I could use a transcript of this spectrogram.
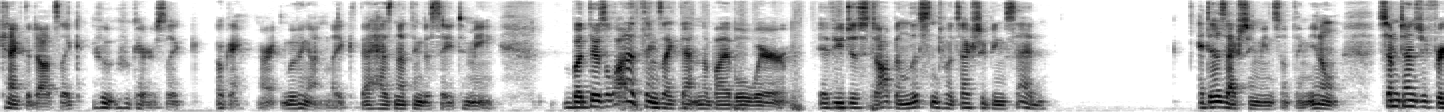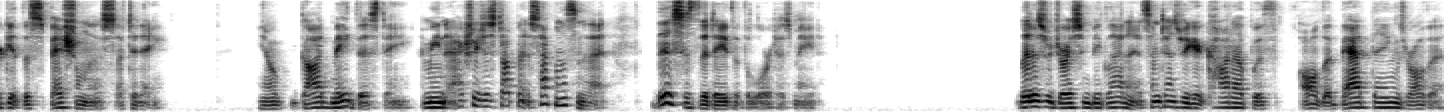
connect the dots. Like, who who cares? Like, Okay, all right, moving on. Like, that has nothing to say to me. But there's a lot of things like that in the Bible where if you just stop and listen to what's actually being said, it does actually mean something. You know, sometimes we forget the specialness of today. You know, God made this day. I mean, actually, just stop and stop and listen to that. This is the day that the Lord has made. Let us rejoice and be glad in it. Sometimes we get caught up with all the bad things or all the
